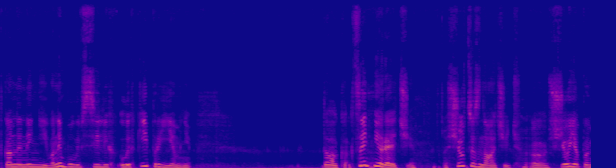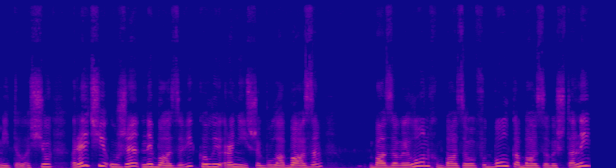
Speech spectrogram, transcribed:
тканини. Ні. Вони були всі легкі і приємні. Так, акцентні речі. Що це значить? Е, Що я помітила? Що речі вже не базові, коли раніше була база, базовий лонг, базова футболка, базові штани,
